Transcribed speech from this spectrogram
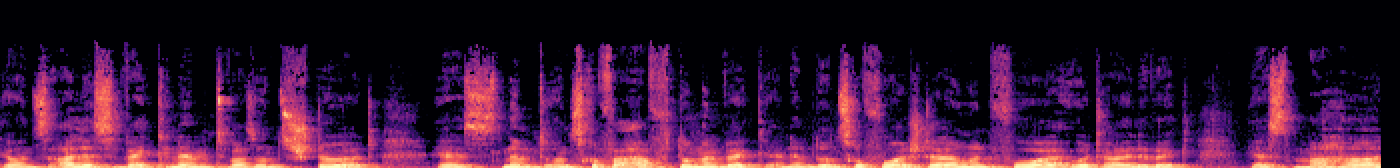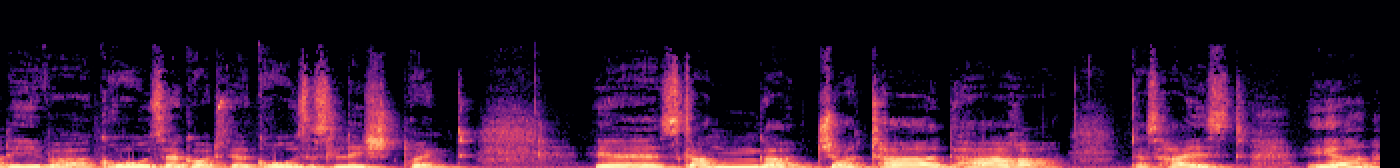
der uns alles wegnimmt, was uns stört. Er nimmt unsere Verhaftungen weg, er nimmt unsere Vorstellungen, Vorurteile weg. Er ist Mahadeva, großer Gott, der großes Licht bringt. Er ist Ganga Jatadhara. Das heißt, er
